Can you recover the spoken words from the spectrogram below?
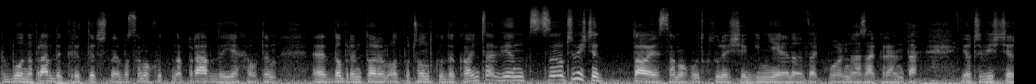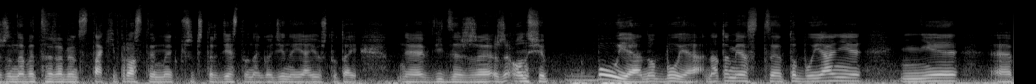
to było naprawdę krytyczne, bo samochód naprawdę jechał tym dobrym torem od początku do końca, więc oczywiście to jest samochód, który się gnie na, na zakrętach i oczywiście, że nawet robiąc taki prosty myk przy 40 na godzinę, ja już tutaj e, widzę, że, że on się buja, no buja. Natomiast e, to bujanie nie e,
